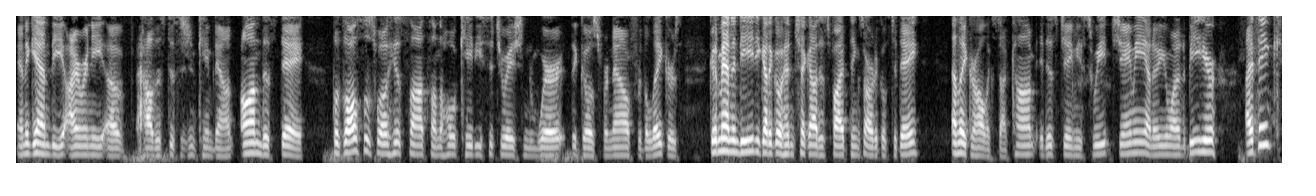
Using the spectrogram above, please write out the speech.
and again the irony of how this decision came down on this day plus also as well his thoughts on the whole KD situation where it goes for now for the lakers. Good man indeed. You got to go ahead and check out his five things articles today at Lakerholics.com. It is Jamie Sweet. Jamie, I know you wanted to be here. I think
